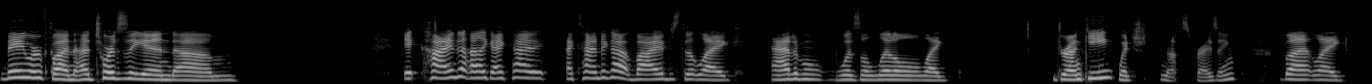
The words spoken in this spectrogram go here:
they were fun. Uh, towards the end, um, it kind of like I kind I kind of got vibes that like Adam was a little like drunky, which not surprising. But like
